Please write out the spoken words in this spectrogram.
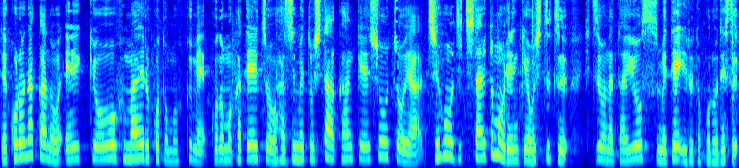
でコロナ禍の影響を踏まえることも含め、子ども家庭庁をはじめとした関係省庁や地方自治体とも連携をしつつ、必要な対応を進めているところです。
